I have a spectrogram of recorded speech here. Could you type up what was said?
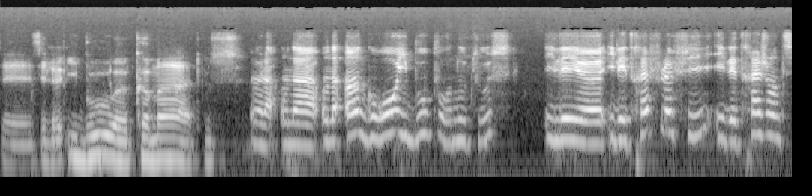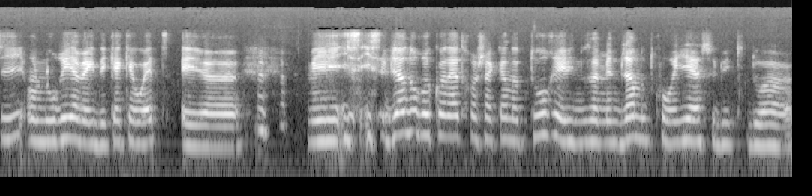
C'est c'est le hibou euh, commun à tous. Voilà, on a, on a un gros hibou pour nous tous. Il est, euh, il est très fluffy, il est très gentil, on le nourrit avec des cacahuètes. Et, euh, mais il, il sait bien nous reconnaître chacun notre tour et il nous amène bien notre courrier à celui qui doit. euh,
